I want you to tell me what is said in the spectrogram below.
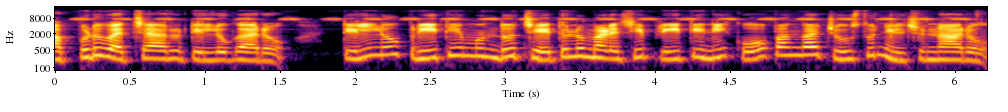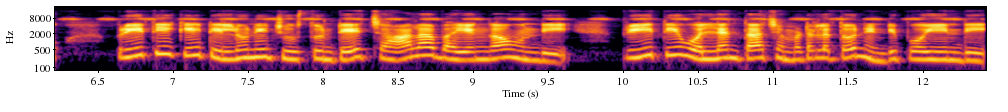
అప్పుడు వచ్చారు టిల్లుగారు. టిల్లు ప్రీతి ముందు చేతులు మడిచి ప్రీతిని కోపంగా చూస్తూ నిల్చున్నారు. ప్రీతికి టిల్లుని చూస్తుంటే చాలా భయంగా ఉంది. ప్రీతి ఒళ్ళంతా చెమటలతో నిండిపోయింది.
